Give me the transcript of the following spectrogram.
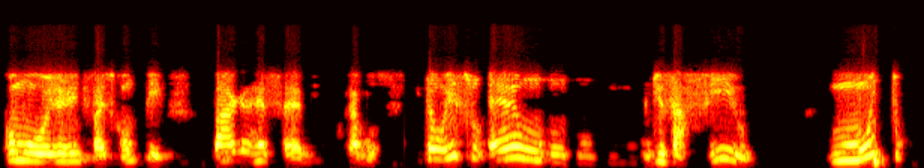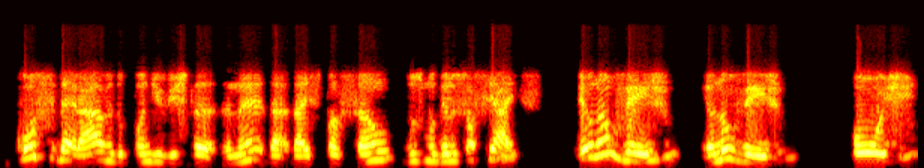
como hoje a gente faz com o Pix. Paga, recebe, acabou. Então, isso é um, um, um desafio muito considerável do ponto de vista né, da, da expansão dos modelos sociais. Eu não vejo, eu não vejo hoje,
